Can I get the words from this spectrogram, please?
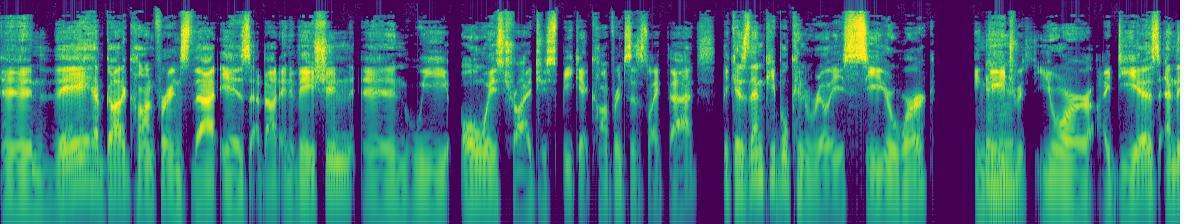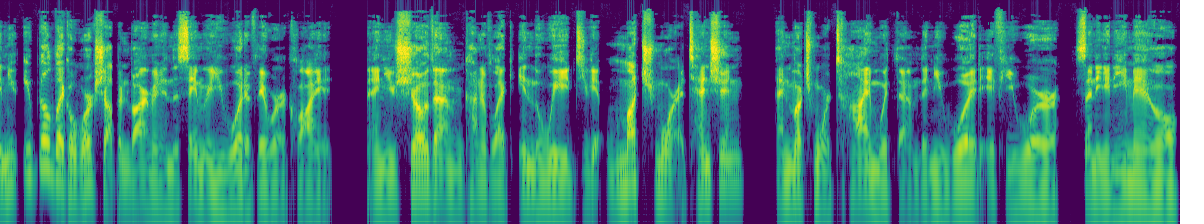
And they have got a conference that is about innovation. And we always try to speak at conferences like that because then people can really see your work, engage Mhm. with your ideas. And then you, you build like a workshop environment in the same way you would if they were a client. And you show them kind of like in the weeds, you get much more attention and much more time with them than you would if you were sending an email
